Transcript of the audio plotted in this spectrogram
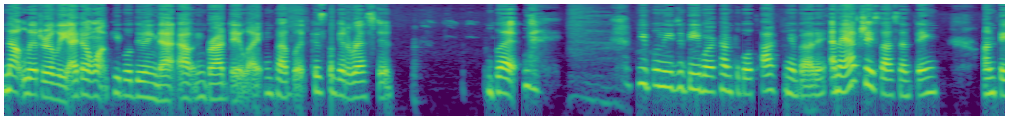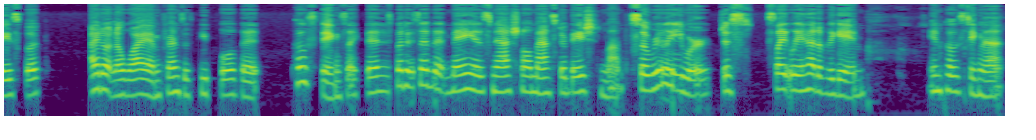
Not literally. I don't want people doing that out in broad daylight in public because they'll get arrested. But people need to be more comfortable talking about it. And I actually saw something on Facebook. I don't know why I'm friends with people that post things like this, but it said that May is National Masturbation Month. So really you were just slightly ahead of the game in posting that.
